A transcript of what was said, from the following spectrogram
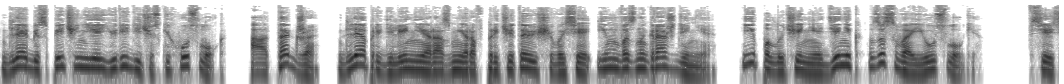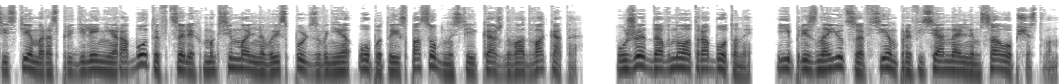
для обеспечения юридических услуг, а также для определения размеров причитающегося им вознаграждения и получения денег за свои услуги. Все системы распределения работы в целях максимального использования опыта и способностей каждого адвоката уже давно отработаны и признаются всем профессиональным сообществом.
